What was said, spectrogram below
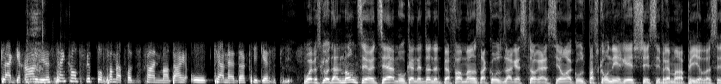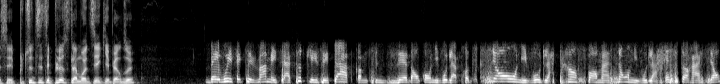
flagrant. Il y a 58 de la production alimentaire au Canada qui est gaspillée. Oui, parce que dans le monde, c'est un tiers, mais au Canada, notre performance, à cause de la restauration, à cause parce qu'on est riche, c'est- vraiment pire. Là. C'est, c'est, tu dis c'est plus que la moitié qui est perdue? Ben oui, effectivement, mais c'est à toutes les étapes, comme tu le disais. Donc, au niveau de la production, au niveau de la transformation, au niveau de la restauration.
